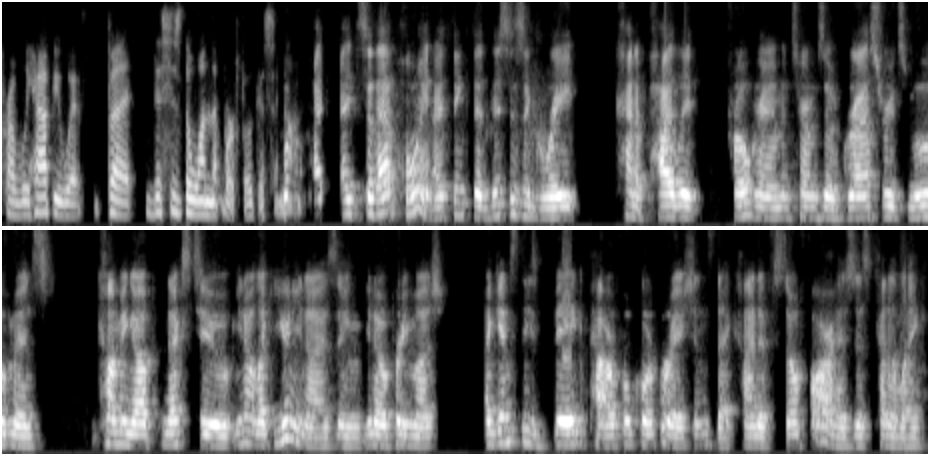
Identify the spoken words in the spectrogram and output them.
probably happy with, but this is the one that we're focusing well, on. I, I, to that point, I think that this is a great kind of pilot program in terms of grassroots movements coming up next to, you know, like unionizing, you know, pretty much against these big, powerful corporations that kind of so far has just kind of like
